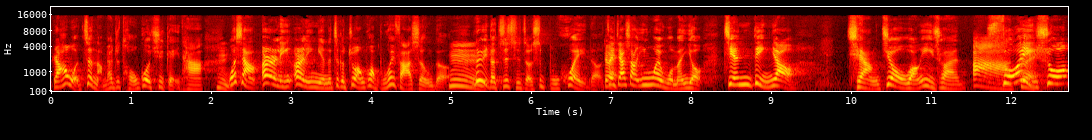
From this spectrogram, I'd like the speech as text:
然后我政党票就投过去给他。我想。二零二零年的这个状况不会发生的，嗯，绿的支持者是不会的。再加上，因为我们有坚定要抢救王义川啊，所以说。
